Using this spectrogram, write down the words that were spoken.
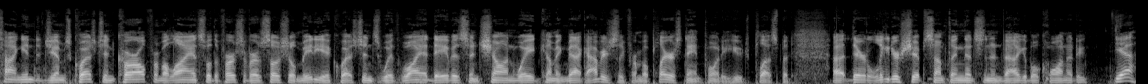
tying into Jim's question, Carl from Alliance with the first of our social media questions with Wyatt Davis and Shaun Wade coming back. Obviously, from a player standpoint, a huge plus, but uh, their leadership something that's an invaluable quantity. Yeah,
